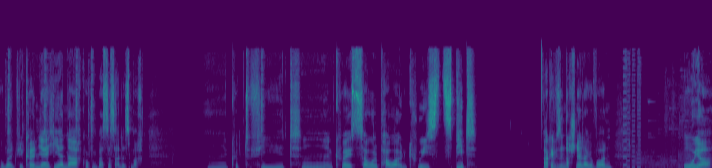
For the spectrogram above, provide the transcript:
Wobei, wir können ja hier nachgucken, was das alles macht. Equip to feed. Increased Soul Power, increased Speed. Okay, wir sind noch schneller geworden. Oh ja.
